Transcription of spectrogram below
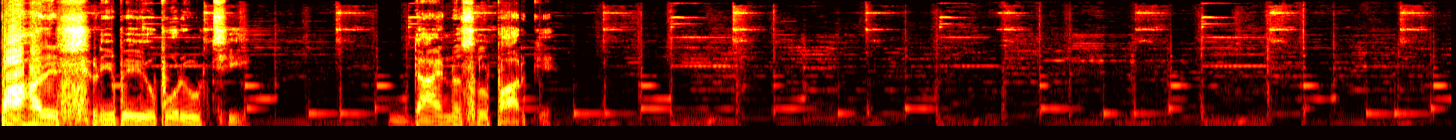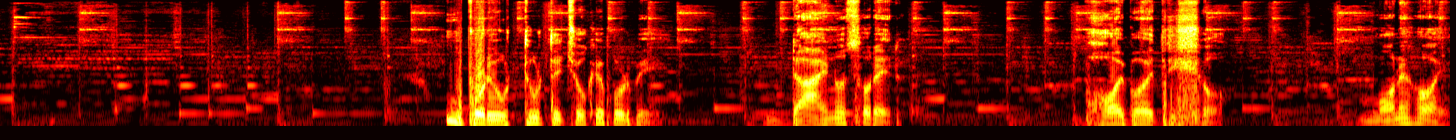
পাহাড়ের সিঁড়ি বেয়ে উপরে উঠছি, ডাইনোসর পার্কে। উপরে উঠতে উঠতে চোখে পড়বে ডায়নোসরের ভয় ভয় দৃশ্য। মনে হয়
